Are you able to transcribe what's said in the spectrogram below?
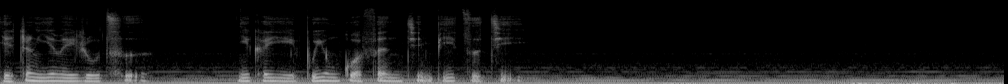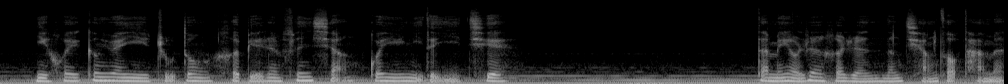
也正因为如此，你可以不用过分紧逼自己。你会更愿意主动和别人分享关于你的一切，但没有任何人能抢走他们。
